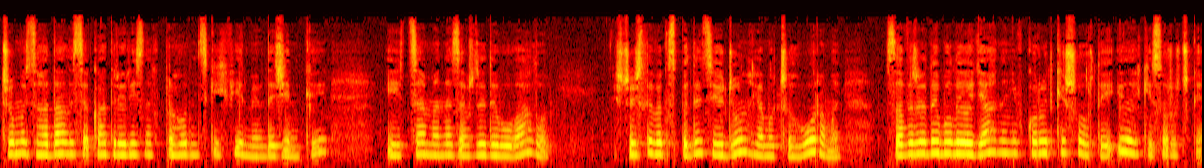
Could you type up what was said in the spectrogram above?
Чомусь згадалися кадри різних пригодницьких фільмів, де жінки, і це мене завжди дивувало, що йшли в експедицію джунглями чи горами, Савжди були одягнені в короткі шорти і легкі сорочки.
